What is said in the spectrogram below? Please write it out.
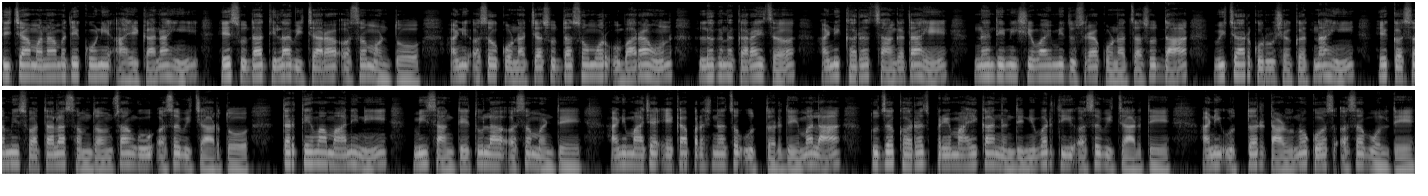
तिच्या मनामध्ये कोणी आहे का नाही हे सुद्धा तिला विचारा असं म्हणतो. आणि असं कोणाच्यासुद्धा समोर उभा राहून लग्न करायचं आणि खरंच सांगत आहे नंदिनीशिवाय मी दुसऱ्या कोणाचा सुद्धा विचार करू शकत नाही. हे कसं मी स्वतःला समजावून सांगू असं विचारतो. तर तेव्हा मानिनी मी सांगते तुला असं म्हणते आणि माझ्या एका प्रश्नाचं उत्तर दे मला. तुझं खरंच प्रेम आहे का नंदिनीवरती? असं विचारते आणि उत्तर टाळू नकोस असं बोलते.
